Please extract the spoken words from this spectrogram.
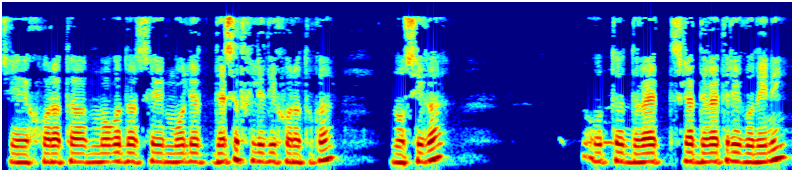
че хората могат да се молят 10 хиляди хора тук, но сега от след 9 години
